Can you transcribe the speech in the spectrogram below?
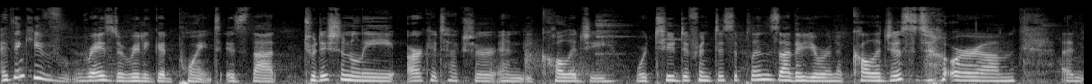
I think you've raised a really good point is that traditionally architecture and ecology were two different disciplines. Either you were an ecologist or um, an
